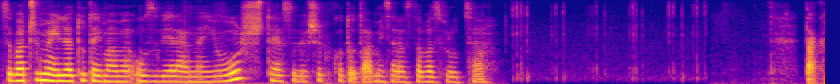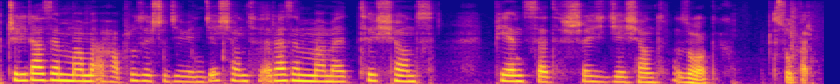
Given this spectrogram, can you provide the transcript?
Zobaczymy, ile tutaj mamy uzbierane już. To ja sobie szybko dodam i zaraz do Was wrócę. Tak, czyli razem mamy, aha, plus jeszcze 90, razem mamy 1560 zł. Super.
